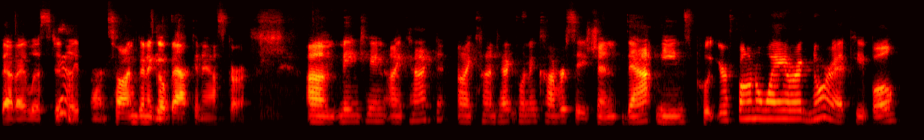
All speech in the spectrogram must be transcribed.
that I listed yeah. later on. So I'm going to go yeah. back and ask her. Um, maintain eye contact, eye contact when in conversation. That means put your phone away or ignore it, people.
